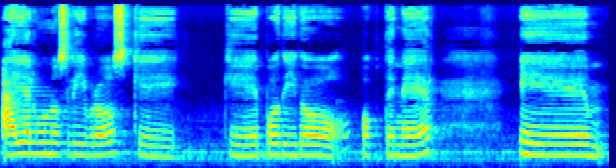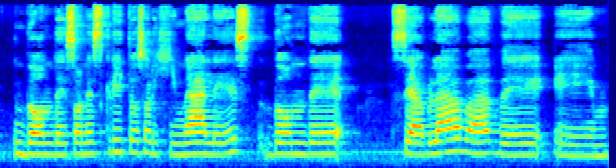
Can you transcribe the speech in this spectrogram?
hay algunos libros que, he podido obtener eh, donde son escritos originales, donde se hablaba de, eh,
